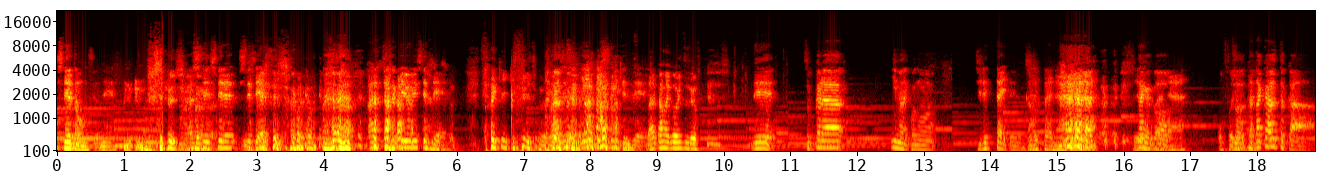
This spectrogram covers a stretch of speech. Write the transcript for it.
してると思うんですよね。してるでしょしてしてる、してて。めっちゃ先読みしてて。先行き過ぎて先行きすぎてて。なかなか追いついてこで、そっから、今この、じれったいというか。じれったいねなんかこう、遅いそう、戦うとか、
